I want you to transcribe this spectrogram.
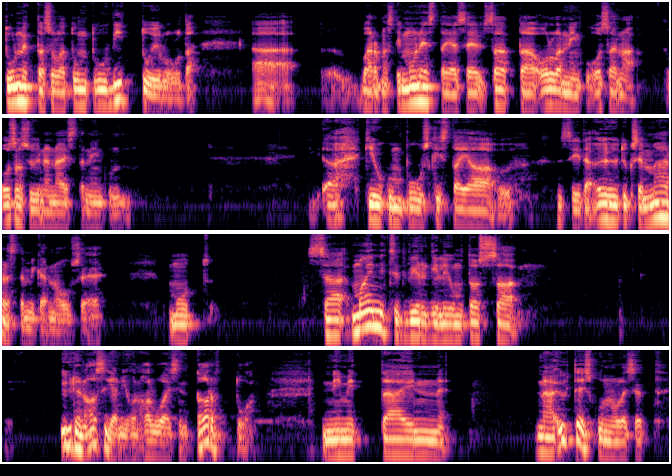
tunnetasolla tuntuu vittuilulta ää, varmasti monesta ja se saattaa olla niin kuin osana, osasyynä näistä niin kuin, äh, kiukunpuuskista ja siitä öyhytyksen määrästä, mikä nousee. Mutta sä mainitsit Virgilium tuossa yhden asian, johon haluaisin tarttua. Nimittäin nämä yhteiskunnalliset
